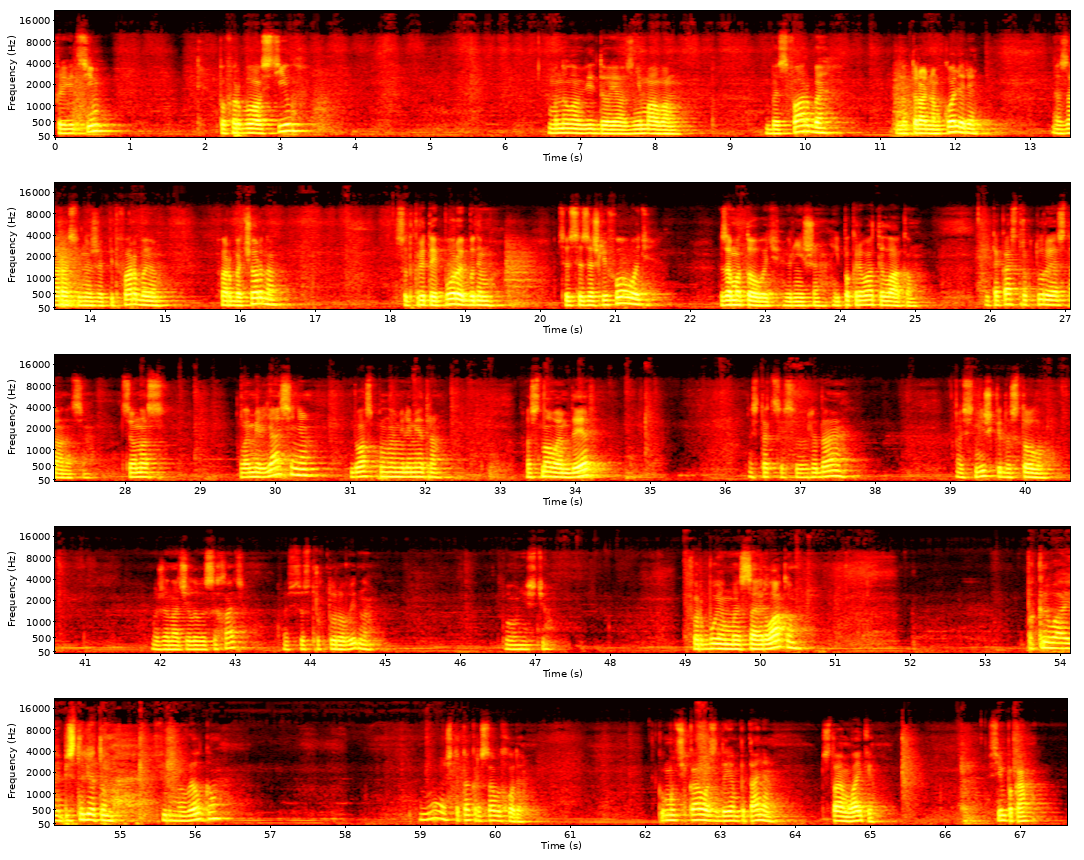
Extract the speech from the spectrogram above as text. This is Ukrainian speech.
Привіт всім. Пофарбував стіл. В минулому відео я знімав вам без фарби в натуральному кольорі. А зараз він вже під фарбою. Фарба чорна. З відкритою порою будемо це все зашліфовувати, замотовувати, вірніше, і покривати лаком. І така структура і останеться. Це у нас ламель ясеня 2,5 мм. Основа МДФ. Ось так це все виглядає. Ось ніжки до столу вже почали висихати. Ось всю структуру видно повністю. Фарбуємо сайрлаком. Покриваю пістолетом фірми Welcome. Ну, ось така краса виходить. Кому цікаво, задаємо питання, ставимо лайки. Всім пока.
